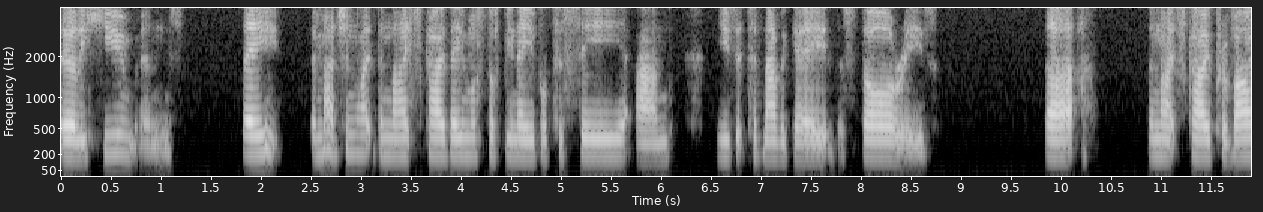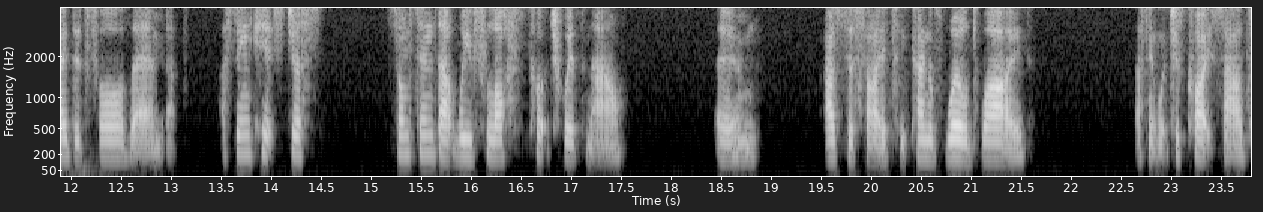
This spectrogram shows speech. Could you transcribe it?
early humans, they imagine like the night sky they must have been able to see and use it to navigate the stories that the night sky provided for them I think it's just something that we've lost touch with now um, as society, kind of worldwide. I think, which is quite sad.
